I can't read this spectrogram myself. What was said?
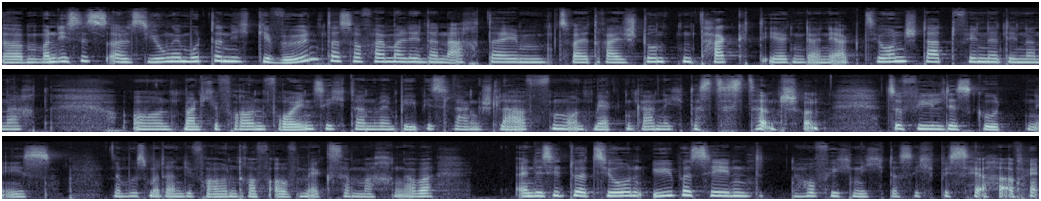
Ähm, man ist es als junge Mutter nicht gewöhnt, dass auf einmal in der Nacht da im zwei, drei Stunden Takt irgendeine Aktion stattfindet in der Nacht. Und manche Frauen freuen sich dann, wenn Babys lang schlafen und merken gar nicht, dass das dann schon zu viel des Guten ist. Da muss man dann die Frauen darauf aufmerksam machen. Aber eine Situation übersehen hoffe ich nicht, dass ich bisher habe.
